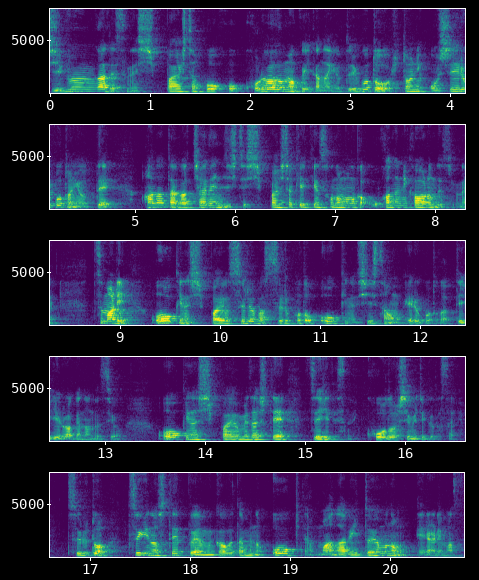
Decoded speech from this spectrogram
自分がですね失敗した方法これはうまくいかないよということを人に教えることによってあなたがチャレンジして失敗した経験そのものがお金に変わるんですよね。つまり大きな失敗をすればするほど大きな資産を得ることができるわけなんですよ。大きな失敗を目指して是非ですね行動してみてください。すると次のステップへ向かうための大きな学びというものも得られます。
